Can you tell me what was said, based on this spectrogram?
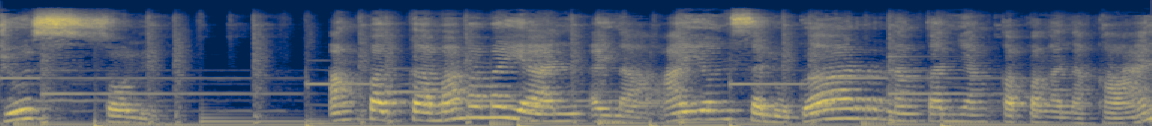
Jus Soli. Ang pagkamamamayan ay naayon sa lugar ng kanyang kapanganakan,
